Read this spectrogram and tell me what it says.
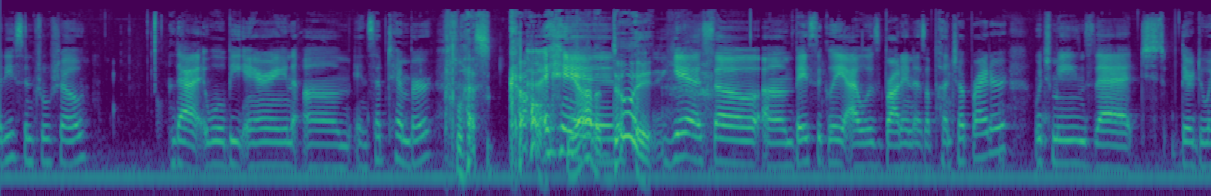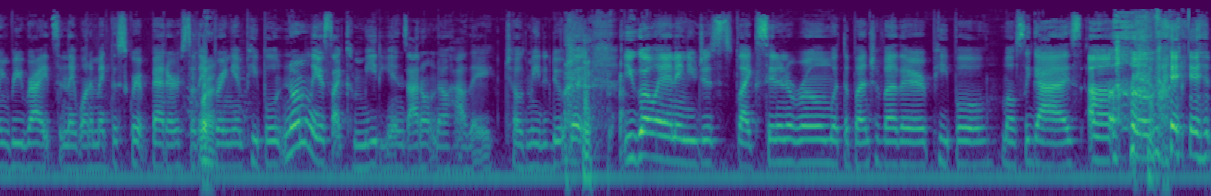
Comedy Central show that will be airing um, in September. Let's go. You gotta do it. Yeah, so um, basically, I was brought in as a punch up writer, which means that they're doing rewrites and they want to make the script better. So they Right. bring in people. Normally, it's like comedians. I don't know how they chose me to do it, but you go in and you just like sit in a room with a bunch of other people, mostly guys, um, and,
